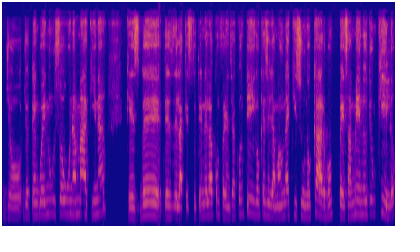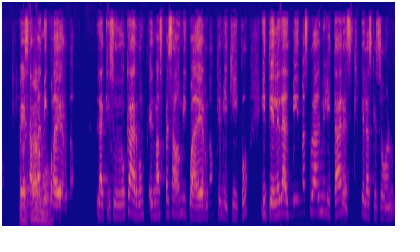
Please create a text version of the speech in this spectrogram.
Yo, yo tengo en uso una máquina que es de, desde la que estoy teniendo la conferencia contigo, que se llama una X1 Carbon, pesa menos de un kilo, pesa más mi cuaderno. La X1 Carbon es más pesado mi cuaderno que mi equipo y tiene las mismas pruebas militares que las que son,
